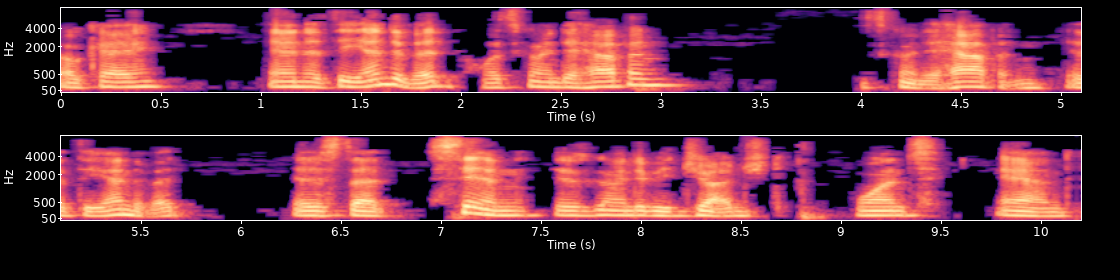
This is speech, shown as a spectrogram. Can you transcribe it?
okay? And at the end of it, what's going to happen? What's going to happen at the end of it is that sin is going to be judged once and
